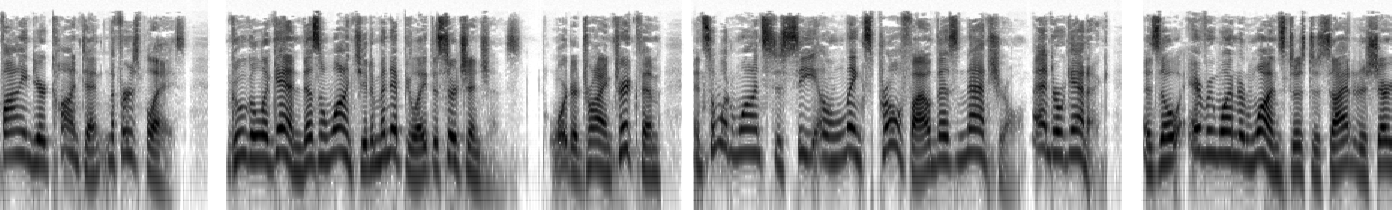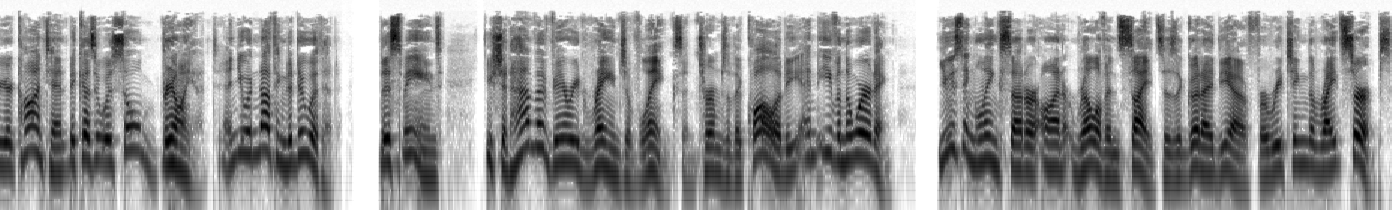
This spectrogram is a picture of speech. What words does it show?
find your content in the first place. Google again doesn't want you to manipulate the search engines or to try and trick them, and someone wants to see a link's profile that's natural and organic, as though everyone at once just decided to share your content because it was so brilliant and you had nothing to do with it. This means you should have a varied range of links in terms of the quality and even the wording. Using links that are on relevant sites is a good idea for reaching the right SERPs,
